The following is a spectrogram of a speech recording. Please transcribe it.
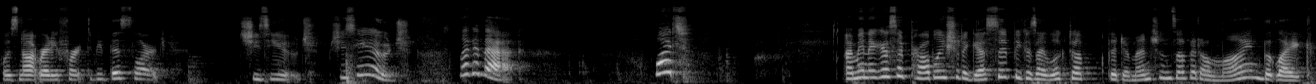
I was not ready for it to be this large. She's huge. She's huge. Look at that. What? I mean, I guess I probably should have guessed it because I looked up the dimensions of it online, but like,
